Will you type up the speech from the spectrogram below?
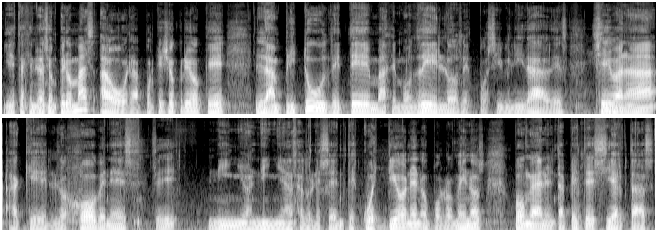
Y de esta generación, pero más ahora, porque yo creo que la amplitud de temas, de modelos, de posibilidades, llevan a, a que los jóvenes, ¿sí? niños, niñas, adolescentes, cuestionen o por lo menos pongan en el tapete ciertas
